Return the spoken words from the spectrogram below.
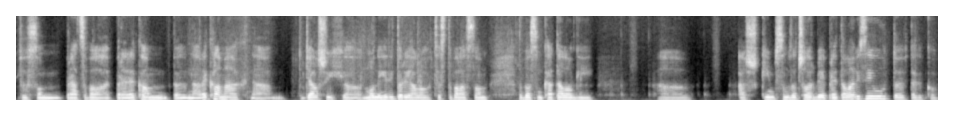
som pracovala pre reklam, na reklamách, na ďalších uh, modných editoriáloch, cestovala som, robila som katalógy, uh, až kým som začala robiť aj pre televíziu, to je tak ako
